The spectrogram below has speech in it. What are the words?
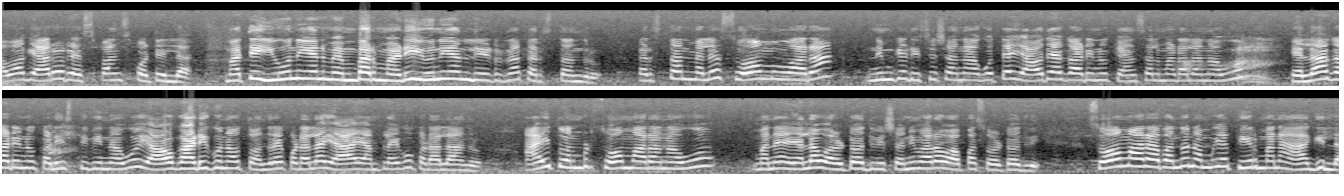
ಅವಾಗ ಯಾರೂ ರೆಸ್ಪಾನ್ಸ್ ಕೊಟ್ಟಿಲ್ಲ. ಮತ್ತೆ ಯೂನಿಯನ್ ಮೆಂಬರ್ ಮಾಡಿ ಯೂನಿಯನ್ ಲೀಡ್ರನ್ನ ಕರೆಸ್ತಂದ್ರು ಕರೆಸ್ತಂದ್ಮೇಲೆ ಸೋಮವಾರ ನಿಮಗೆ ಡಿಸಿಷನ್ ಆಗುತ್ತೆ. ಯಾವುದೇ ಗಾಡಿನೂ ಕ್ಯಾನ್ಸಲ್ ಮಾಡಲ್ಲ ನಾವು. ಎಲ್ಲ ಗಾಡಿನೂ ಕಳಿಸ್ತೀವಿ ನಾವು. ಯಾವ ಗಾಡಿಗೂ ನಾವು ತೊಂದರೆ ಕೊಡಲ್ಲ ಯಾವ ಎಂಪ್ಲಾಯ್ಗೂ ಕೊಡಲ್ಲ ಅಂದರು. ಆಯಿತು ಅಂದ್ಬಿಟ್ಟು ಸೋಮವಾರ ನಾವು ಮನೆ ಎಲ್ಲ ಹೊರಟೋದ್ವಿ. ಶನಿವಾರ ವಾಪಸ್ ಹೊರಟೋದ್ವಿ. ಸೋಮವಾರ ಬಂದು ನಮಗೆ ತೀರ್ಮಾನ ಆಗಿಲ್ಲ.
